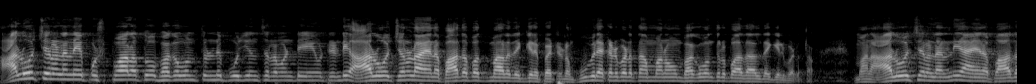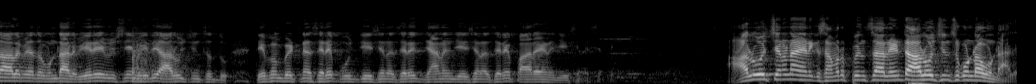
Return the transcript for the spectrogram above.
ఆలోచనలనే పుష్పాలతో భగవంతుడిని పూజించడం అంటే ఏమిటండి? ఆలోచనలు ఆయన పాదపద్మాల దగ్గర పెట్టడం. పువ్వులు ఎక్కడ పెడతాం మనం? భగవంతుడి పాదాల దగ్గర పెడతాం. మన ఆలోచనలన్నీ ఆయన పాదాల మీద ఉండాలి. వేరే విషయం ఏది ఆలోచించద్దు. దీపం పెట్టినా సరే పూజ చేసినా సరే ధ్యానం చేసినా సరే పారాయణ చేసినా సరే. ఆలోచనను ఆయనకి సమర్పించాలి అంటే ఆలోచించకుండా ఉండాలి.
